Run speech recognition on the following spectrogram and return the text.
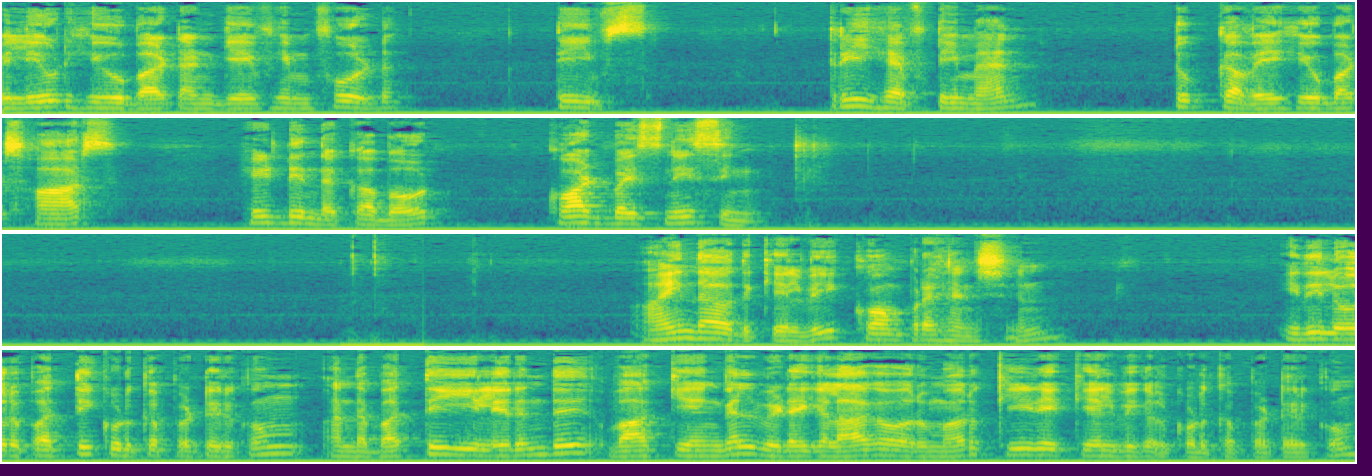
believed Hubert and gave him food. Thieves, three hefty men, took away Hubert's horse, hid in the cupboard, caught by sneezing. ஐந்தாவது கேள்வி காம்ப்ரஹென்ஷன் இதில் ஒரு பத்தி கொடுக்கப்பட்டிருக்கும். அந்த பத்தியிலிருந்து வாக்கியங்கள் விடைகளாக வருமாறு கீழே கேள்விகள் கொடுக்கப்பட்டிருக்கும்.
